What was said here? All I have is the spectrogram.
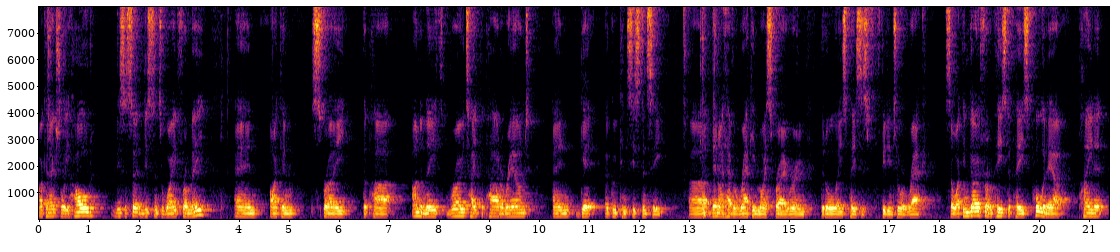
I can actually hold this a certain distance away from me and I can spray the part underneath, rotate the part around and get a good consistency. Uh, then I have a rack in my spray room that all these pieces fit into a rack. So I can go from piece to piece, pull it out, paint it,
